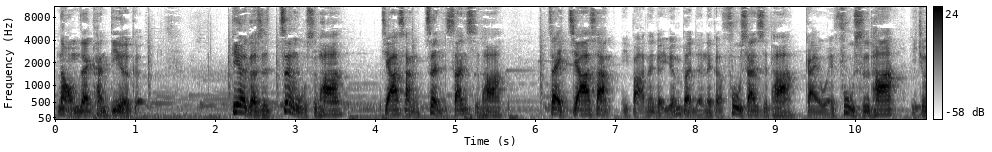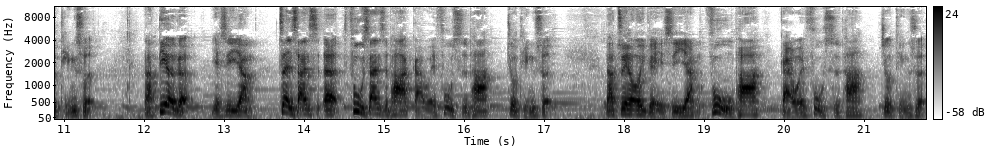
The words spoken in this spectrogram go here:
那我们再看第二个，第二个是正五十趴，加上正三十趴，再加上你把那个原本的那个负三十趴改为负十趴，你就停损。那第二个也是一样，正三十呃负三十趴改为负十趴就停损。那最后一个也是一样，负五趴改为负十趴。就停损，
